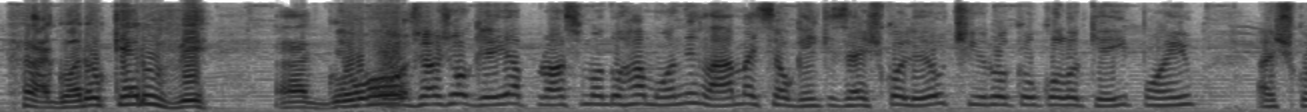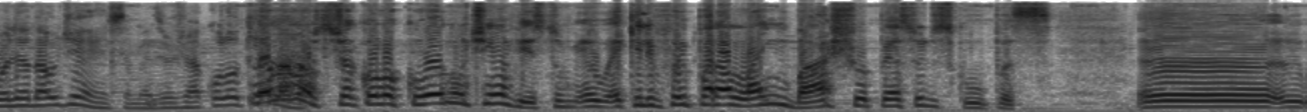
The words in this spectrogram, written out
agora eu quero ver. Eu, Agora eu já joguei a próxima do Ramones lá, mas se alguém quiser escolher, eu tiro o que eu coloquei e ponho a escolha da audiência. Mas eu já coloquei Não, lá. não, não, você já colocou, eu não tinha visto. Eu- é que ele foi para lá embaixo, eu peço desculpas. Ah,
